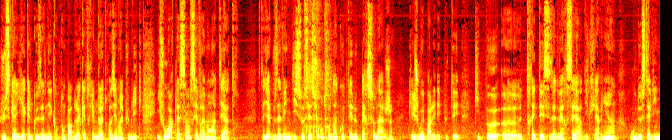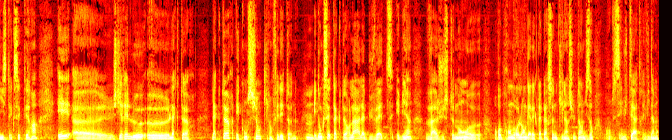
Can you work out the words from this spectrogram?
jusqu'à il y a quelques années, quand on parle de la quatrième, de la Troisième République, il faut voir que la séance est vraiment un théâtre. C'est-à-dire que vous avez une dissociation entre d'un côté le personnage qui est joué par les députés, qui peut euh, traiter ses adversaires d'hitlériens ou de stalinistes, etc. Et euh, je dirais le euh, l'acteur. L'acteur est conscient qu'il en fait des tonnes. Et donc cet acteur-là, à la buvette, eh bien, va justement euh, reprendre langue avec la personne qui l'a insulté en disant bon, c'est du théâtre, évidemment.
